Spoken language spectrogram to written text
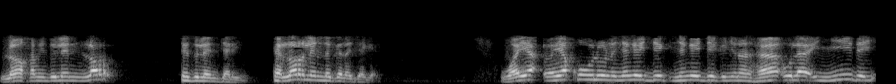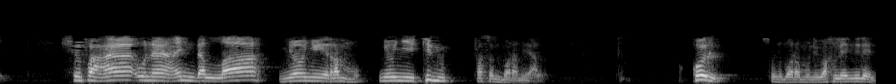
لو خامي دولين لور تي دولين جاري تي لور لين لا گنا جيگه ويقولون نيغي ديك نيغي ديك ني نان هؤلاء ني دي شفعاؤنا عند الله نيوني رم نيوني تينو فاسون بروم يال. قل سونو بروم ني واخ لين ني لين.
